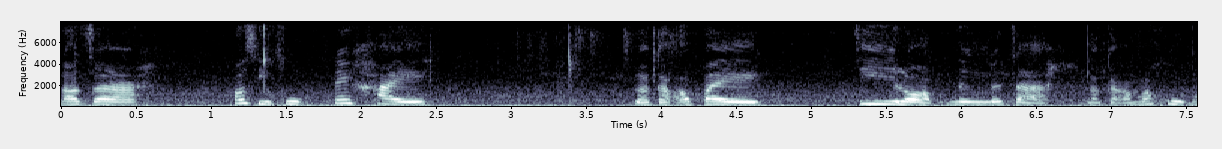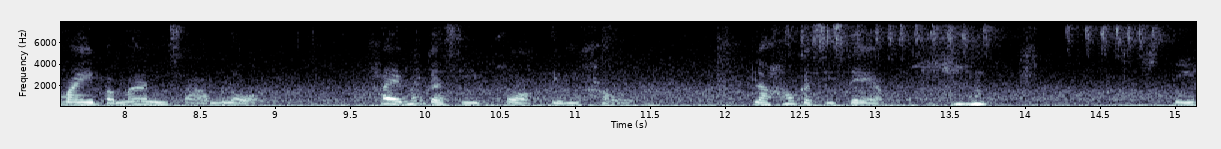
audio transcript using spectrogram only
เราจะเข้าสีคลุกได้ไข่แล้วก็เอาไปจีหลอบหนึ่งนะจ๊ะแล้วก็เอามาคลุกใหม่ประมาณสามหลอบไข่มันกะสีพอกเต็มเขาแล้วเข้ากะสีแสบนี่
